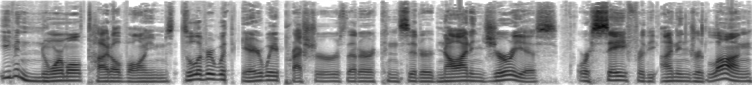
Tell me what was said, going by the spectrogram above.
even normal tidal volumes delivered with airway pressures that are considered non-injurious or safe for the uninjured lung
